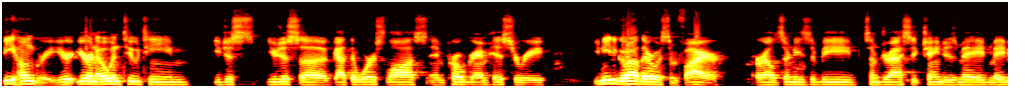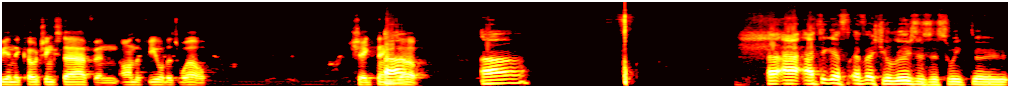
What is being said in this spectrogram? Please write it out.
be hungry. You're you're an 0 2 team. You just you just uh, got the worst loss in program history. You need to go out there with some fire, or else there needs to be some drastic changes made, maybe in the coaching staff and on the field as well. Shake things Uh, up. Uh, I, I think if FSU loses this week, there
